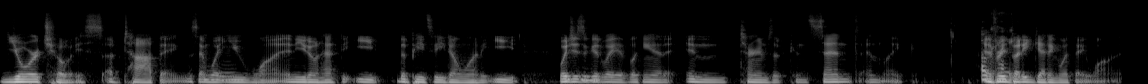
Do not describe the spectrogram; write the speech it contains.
your choice of toppings and what Mhm. you want, and you don't have to eat the pizza you don't want to eat, which is a good way of looking at it in terms of consent and like Okay. everybody getting what they want.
